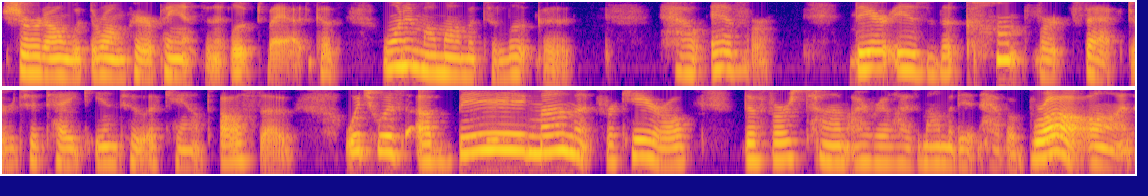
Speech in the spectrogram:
shirt on with the wrong pair of pants and it looked bad because I wanted my mama to look good. However, there is the comfort factor to take into account also, which was a big moment for Carol the first time I realized Mama didn't have a bra on.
